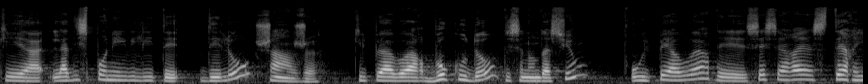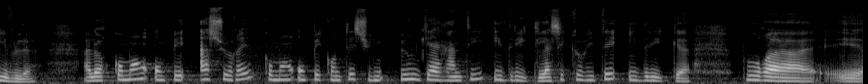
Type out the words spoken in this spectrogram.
que la disponibilité de l'eau change, qu'il peut y avoir beaucoup d'eau, des inondations, ou il peut y avoir des sécheresses terribles. Alors comment on peut assurer, comment on peut compter sur une, garantie hydrique, la sécurité hydrique pour euh, euh,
